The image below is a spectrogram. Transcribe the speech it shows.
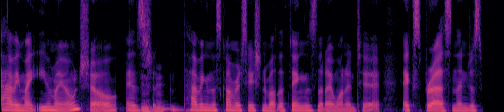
having my even my own show is Mhm. having this conversation about the things that I wanted to express, and then just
